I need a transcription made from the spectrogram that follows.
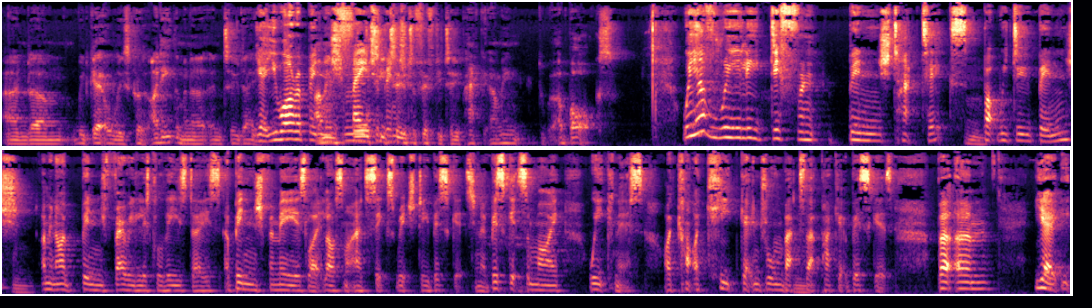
And um, we'd get all these crisps. I'd eat them in, a, in two days. Yeah, you are a binge, I mean, major 42 binge. to 52 pack. I mean, a box. We have really different binge tactics, Hmm. but we do binge. I mean, I binge very little these days. A binge for me is like last night I had six rich tea biscuits. You know, biscuits are my weakness. I can't, I keep getting drawn back Hmm. to that packet of biscuits. But, um, yeah,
